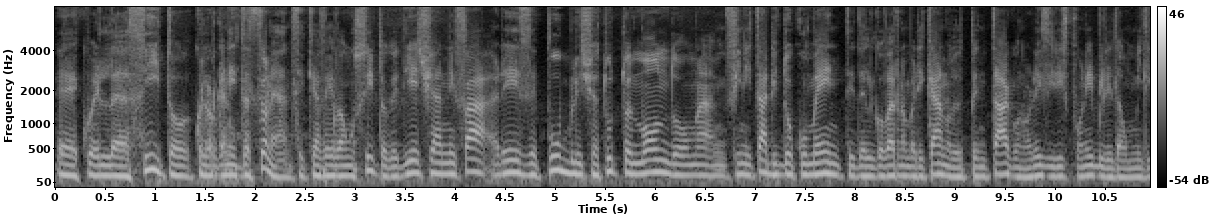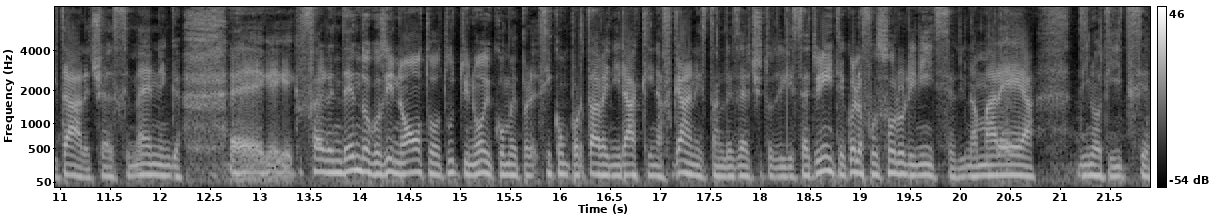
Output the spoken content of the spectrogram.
eh, quel sito, quell'organizzazione anzi, che aveva un sito che dieci anni fa rese pubblici a tutto il mondo una infinità di documenti del governo americano, del Pentagono, resi disponibili da un militare, Chelsea Manning, eh, rendendo così noto a tutti noi come si comportava in Iraq e in Afghanistan l'esercito degli Stati Uniti Uniti quello fu solo l'inizio di una marea di notizie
